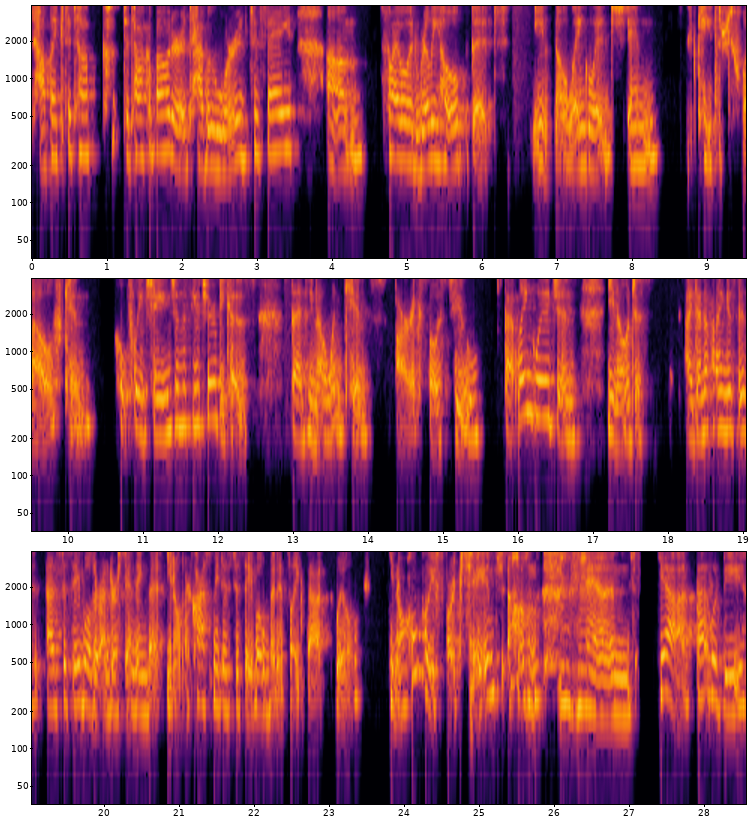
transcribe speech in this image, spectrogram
topic to talk to talk about or a taboo word to say. Um, so, I would really hope that you know language in K through 12 can hopefully change in the future because then you know when kids are exposed to that language and you know just identifying as dis- as disabled or understanding that you know their classmate is disabled then it's like that will you know hopefully spark change um, mm-hmm. and yeah that would be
